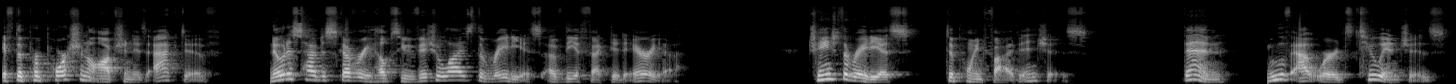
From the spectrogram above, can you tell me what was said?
If the proportional option is active, notice how Discovery helps you visualize the radius of the affected area. Change the radius to 0.5 inches. Then, move outwards 2 inches,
